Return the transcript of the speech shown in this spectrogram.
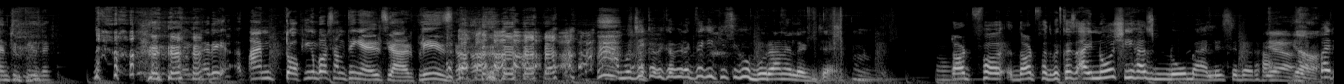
And Tripti is like अरे I'm talking about something else यार please मुझे कभी कभी लगता है कि किसी को बुरा ना लग जाए not for not for because I know she has no malice in her heart Yeah. Yeah. but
